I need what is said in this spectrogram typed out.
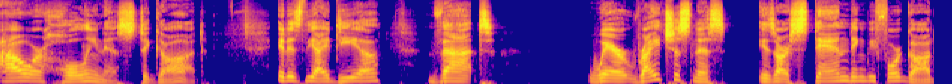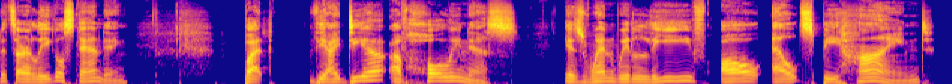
our holiness to God. It is the idea that where righteousness is our standing before God, it's our legal standing, but the idea of holiness is when we leave all else behind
